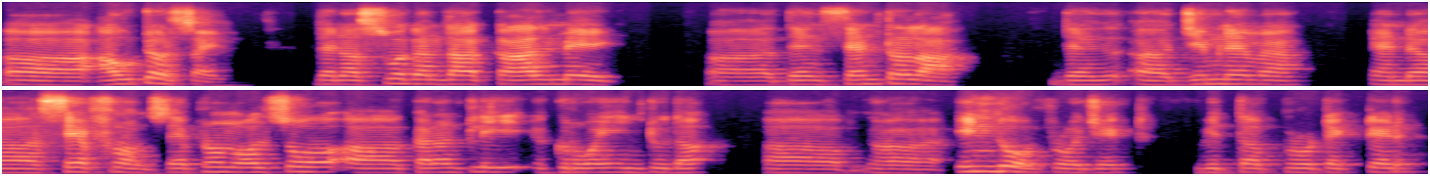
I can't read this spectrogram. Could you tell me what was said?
uh, outer side then ashwagandha kalmeg uh, then centella then uh, gymnema and uh, saffron. Saffron also uh, currently growing into the uh, uh, indoor project with a protected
